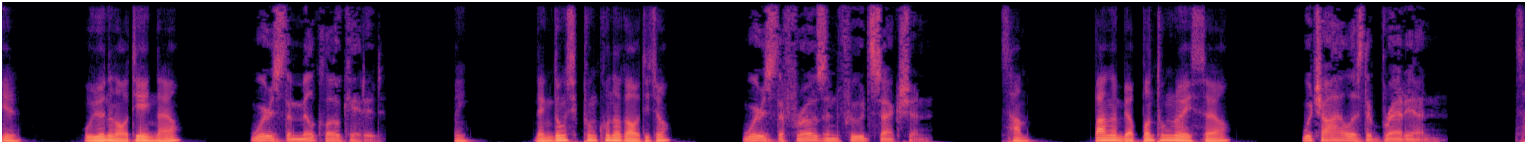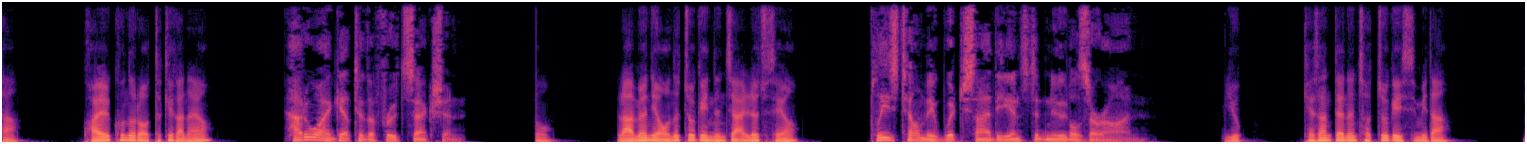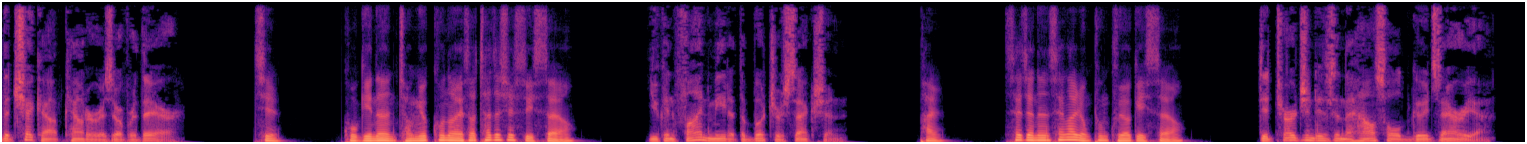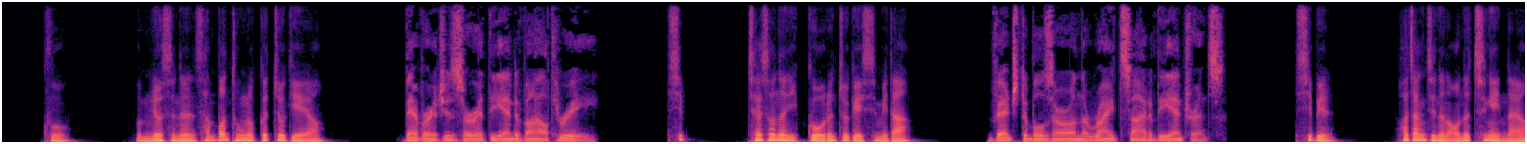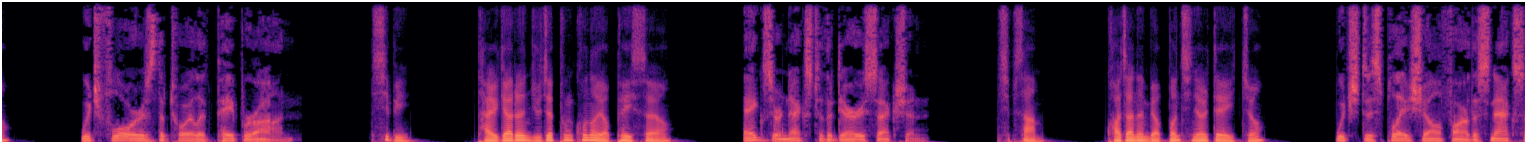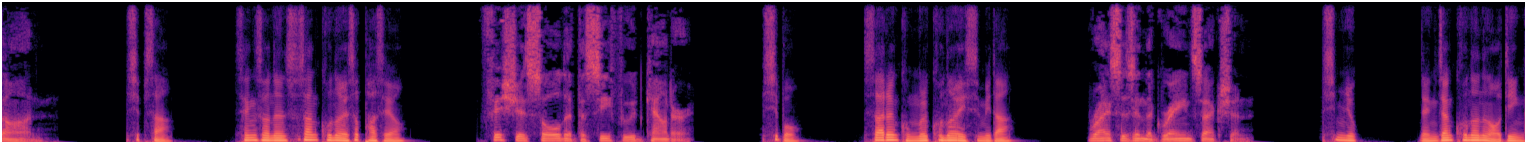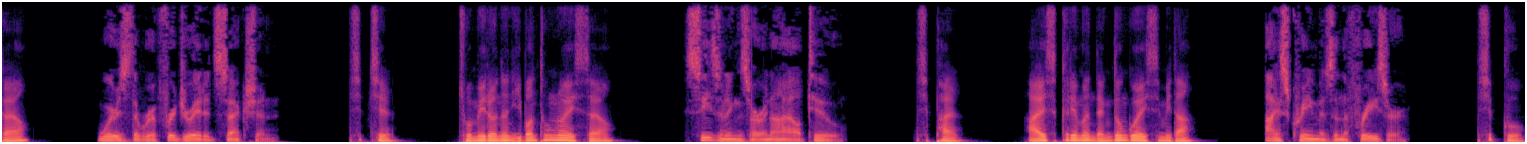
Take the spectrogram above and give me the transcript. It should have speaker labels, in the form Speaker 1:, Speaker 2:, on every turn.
Speaker 1: 1. 우유는 어디에 있나요?
Speaker 2: Where's the milk located?
Speaker 1: 냉동식품 코너가 어디죠?
Speaker 2: Where's the frozen food section?
Speaker 1: 3. 빵은 몇 번 통로에 있어요?
Speaker 2: Which aisle is the bread in?
Speaker 1: 4. 과일 코너로 어떻게 가나요?
Speaker 2: How do I get to the fruit section?
Speaker 1: 라면이 어느 쪽에 있는지 알려주세요.
Speaker 2: Please tell me which side the instant noodles are on.
Speaker 1: 6. 계산대는 저쪽에 있습니다.
Speaker 2: The checkout counter is over there.
Speaker 1: 7. 고기는 정육 코너에서 찾으실 수 있어요.
Speaker 2: You can find meat at the butcher section.
Speaker 1: 8. 세제는 생활용품 구역에 있어요.
Speaker 2: Detergent is in the household goods area.
Speaker 1: 9. 음료수는 3번 통로 끝쪽이에요.
Speaker 2: Beverages are at the end of aisle 3.
Speaker 1: 10. 채소는 입구 오른쪽에 있습니다.
Speaker 2: Vegetables are on the right side of the entrance.
Speaker 1: 11. 화장지는 어느 층에 있나요?
Speaker 2: Which floor is the toilet paper on?
Speaker 1: 12. 달걀은 유제품 코너 옆에 있어요.
Speaker 2: Eggs are next to the dairy section.
Speaker 1: 13. 과자는 몇 번 진열대에 있죠?
Speaker 2: Which display shelf are the snacks on?
Speaker 1: 14. 생선은 수산 코너에서 파세요.
Speaker 2: Fish is sold at the seafood counter.
Speaker 1: 15. 쌀은 곡물 코너에 있습니다.
Speaker 2: Rice is in the grain section.
Speaker 1: 16. 냉장 코너는 어디인가요?
Speaker 2: Where's the refrigerated section?
Speaker 1: 17. 조미료는 2번 통로에 있어요.
Speaker 2: Seasonings are in aisle 2.
Speaker 1: 18. 아이스크림은 냉동고에 있습니다.
Speaker 2: Ice cream is in the freezer.
Speaker 1: 19.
